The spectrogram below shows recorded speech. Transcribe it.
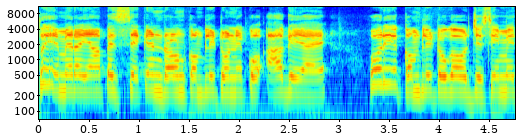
तो ये मेरा यहाँ पे सेकेंड राउंड कंप्लीट होने को आ गया है। और ये कंप्लीट होगा और जैसे मैं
